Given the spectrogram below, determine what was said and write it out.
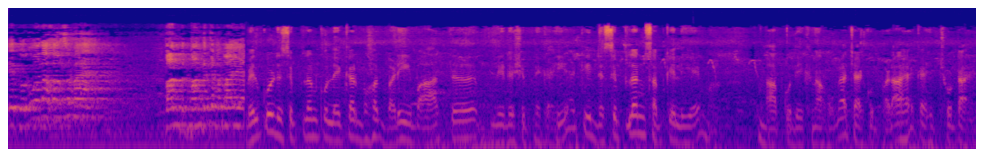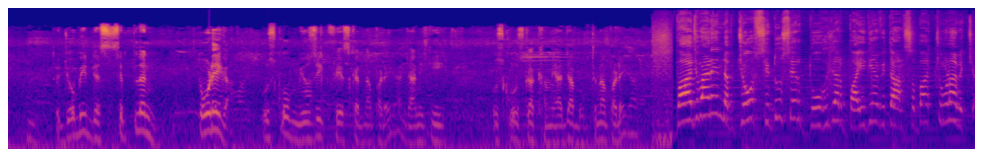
ਇਹ ਗੁਰੂਆਂ ਦਾ ਫਲਸਫਾ ਹੈ ਬੰਦ ਬੰਦ ਕਟਵਾਏ बिल्कुल डिसिप्लिन को लेकर बहुत बड़ी बात लीडरशिप ने कही है कि डिसिप्लिन सबके लिए आपको देखना होगा चाहे कोई बड़ा है चाहे छोटा है तो जो भी डिसिप्लिन तोड़ेगा उसको म्यूजिक फेस करना पड़ेगा यानी कि उसको उसका खमियाजा भुगतना पड़ेगा ਬਾਜਵਾ ਨੇ ਨਵਜੋਤ ਸਿੱਧੂ ਸਿਰ 2022 ਦੀਆਂ ਵਿਧਾਨ ਸਭਾ ਚੋਣਾਂ ਵਿੱਚ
